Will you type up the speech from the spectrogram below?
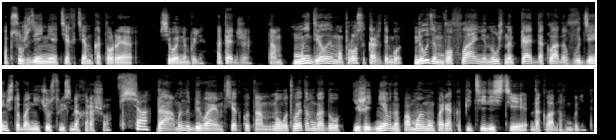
обсуждения тех тем, которые сегодня были. Опять же, там, мы делаем опросы каждый год. Людям в офлайне нужно 5 докладов в день, чтобы они чувствовали себя хорошо. Все. Да, мы набиваем в сетку там, ну вот в этом году ежедневно, по-моему, порядка 50 докладов будет.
